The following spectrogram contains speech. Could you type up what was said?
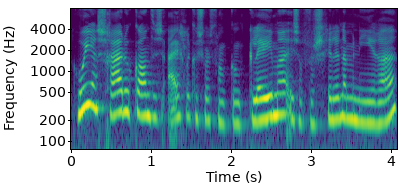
hoe je een schaduwkant dus eigenlijk een soort van kan claimen, is op verschillende manieren.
